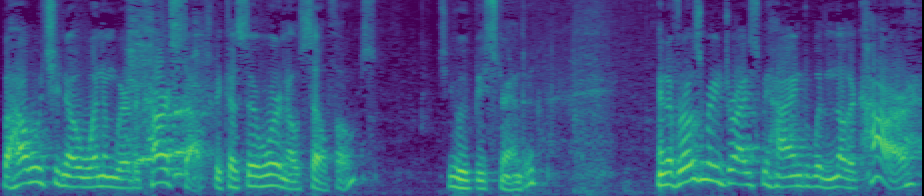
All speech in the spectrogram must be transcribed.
but how would she know when and where the car stops? Because there were no cell phones. She would be stranded. And if Rosemarie drives behind with another car,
